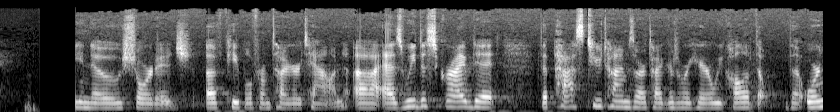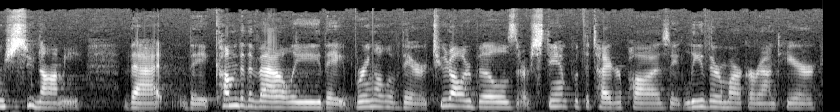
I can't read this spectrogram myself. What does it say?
No shortage of people from Tiger Town. Uh, as we described it the past two times our Tigers were here, we call it the, the orange tsunami that they come to the valley, they bring all of their $2 bills that are stamped with the tiger paws, they leave their mark around here,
